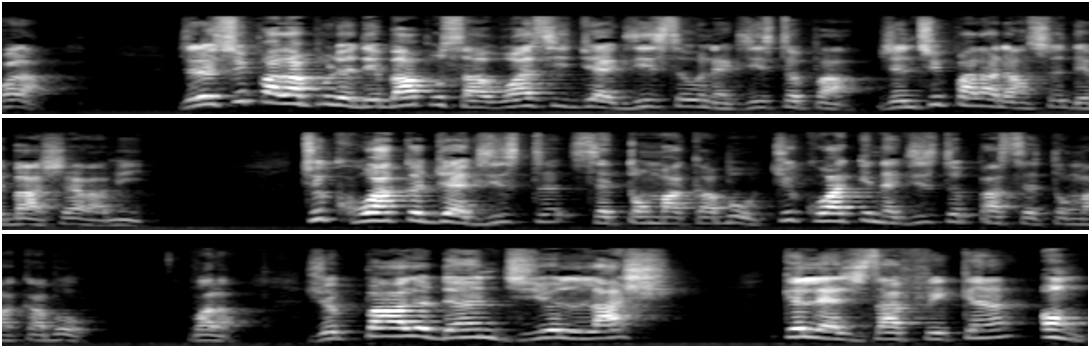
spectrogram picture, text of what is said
Voilà. Je ne suis pas là pour le débat pour savoir si Dieu existe ou n'existe pas. Je ne suis pas là dans ce débat, cher ami. Tu crois que Dieu existe, c'est ton macabo. Tu crois qu'il n'existe pas, c'est ton macabo. Voilà. Je parle d'un Dieu lâche que les Africains ont.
